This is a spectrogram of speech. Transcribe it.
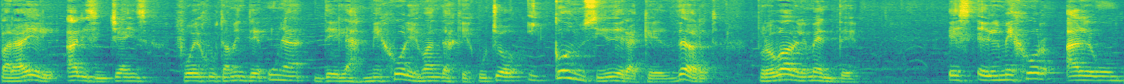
para él, Alice in Chains fue justamente una de las mejores bandas que escuchó y considera que Dirt probablemente es el mejor álbum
